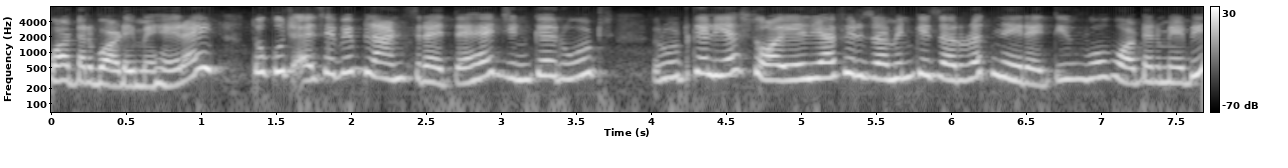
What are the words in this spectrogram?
वाटर बॉडी में है राइट तो कुछ ऐसे भी प्लांट्स रहते हैं जिनके रूट्स रूट के लिए सॉइल या फिर ज़मीन की ज़रूरत नहीं रहती वो वाटर में भी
